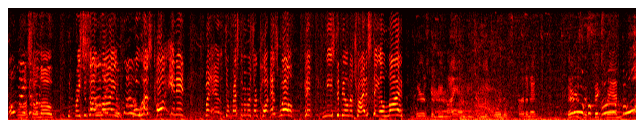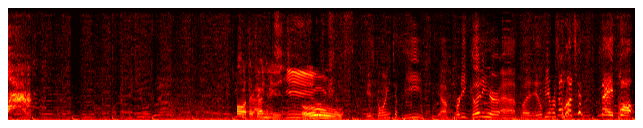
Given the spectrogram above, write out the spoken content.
oh my Oh, god! so low. The brace is Oh, online. it's so. Who has caught in it? But uh, the rest of the members are caught as well. Pip needs to be able to try to stay alive. Clear is gonna be my MVP for this tournament. There's the six man. Oh, the dragon is Oh, is going to be uh, pretty good here, uh, but it'll be a response. Maple.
